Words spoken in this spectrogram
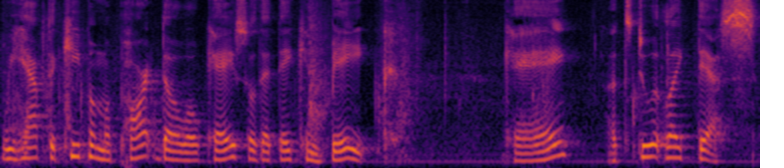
We have to keep them apart though, okay, so that they can bake. Okay, let's do it like this.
